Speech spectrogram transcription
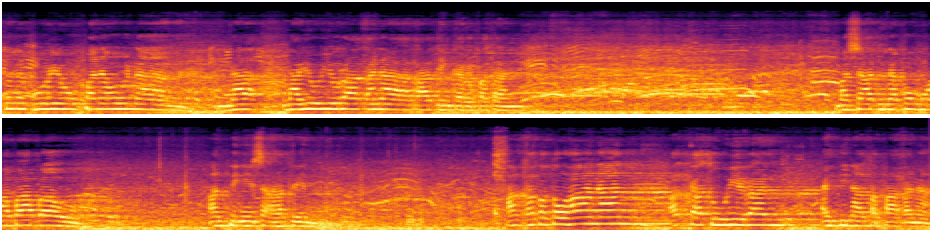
Ito na po yung panahon ng na, nayuyura ka na ang ating karapatan. Masyado na pong mababaw ang tingin sa atin. Ang katotohanan at katuwiran ay tinatapakan na.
